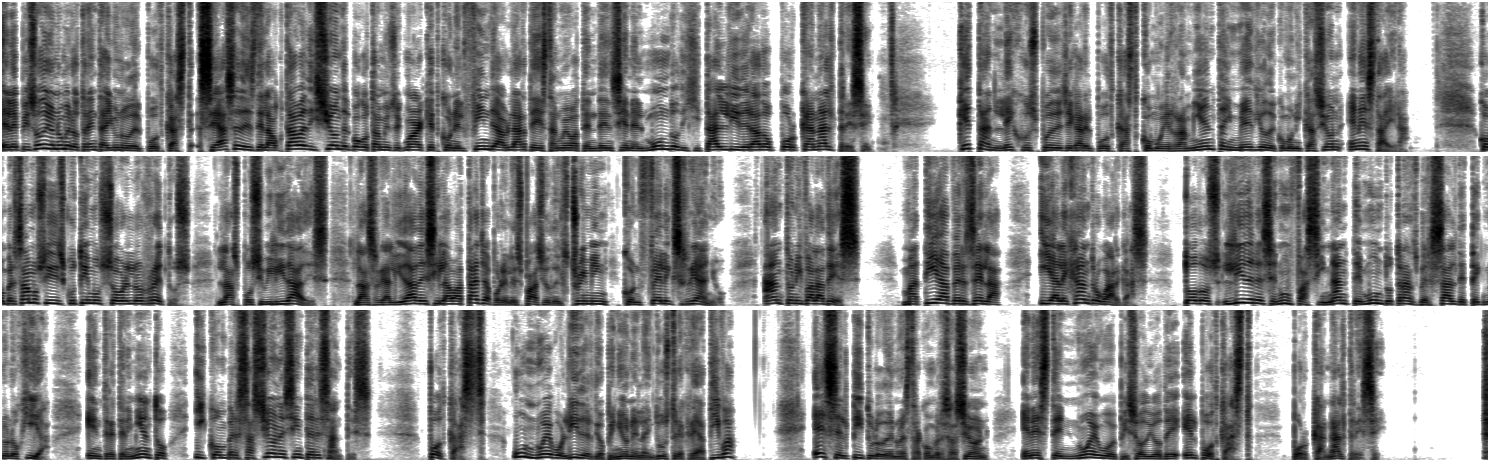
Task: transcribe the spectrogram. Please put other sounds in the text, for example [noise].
El episodio número 31 del podcast se hace desde la octava edición del Bogotá Music Market con el fin de hablar de esta nueva tendencia en el mundo digital liderado por Canal 13. ¿Qué tan lejos puede llegar el podcast como herramienta y medio de comunicación en esta era? Conversamos y discutimos sobre los retos, las posibilidades, las realidades y la batalla por el espacio del streaming con Félix Riaño, Anthony Valadez, Matías Verzela y Alejandro Vargas todos líderes en un fascinante mundo transversal de tecnología, entretenimiento y conversaciones interesantes. Podcasts, un nuevo líder de opinión en la industria creativa, es el título de nuestra conversación en este nuevo episodio de El Podcast por Canal 13.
